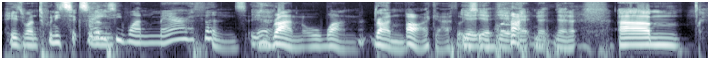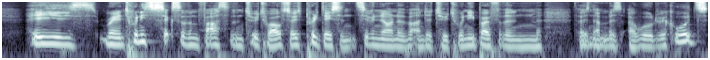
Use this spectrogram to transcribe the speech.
He's won 26 of them. Eighty-one marathons. Yeah. run or one? Run. Oh, okay. I thought yeah, you said yeah, one. yeah. No, no, no. Um, he's ran 26 of them faster than 212, so he's pretty decent. 79 of them under 220. Both of them, those numbers are world records.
